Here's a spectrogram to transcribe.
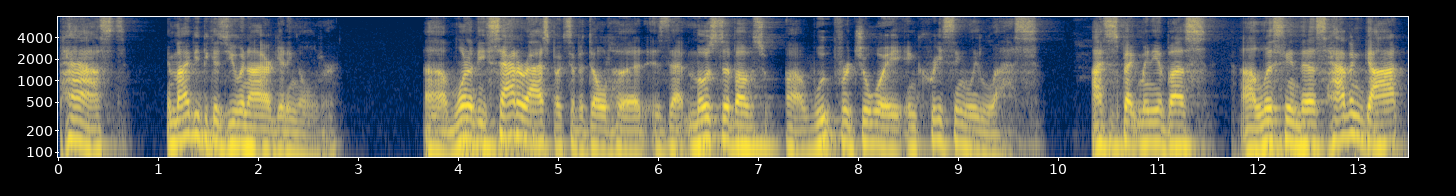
past, it might be because you and I are getting older. Uh, one of the sadder aspects of adulthood is that most of us uh, whoop for joy increasingly less. I suspect many of us uh, listening to this haven't got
